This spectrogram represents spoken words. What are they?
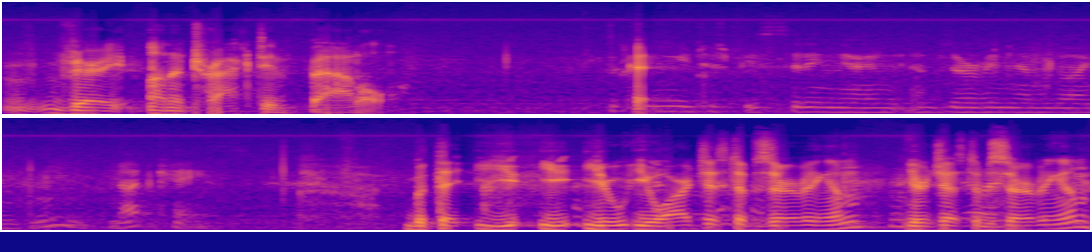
very unattractive battle. Couldn't you just be sitting there and observing them going, hmm, nutcase? But the, you, you, you, you are just observing them. You're just observing them.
